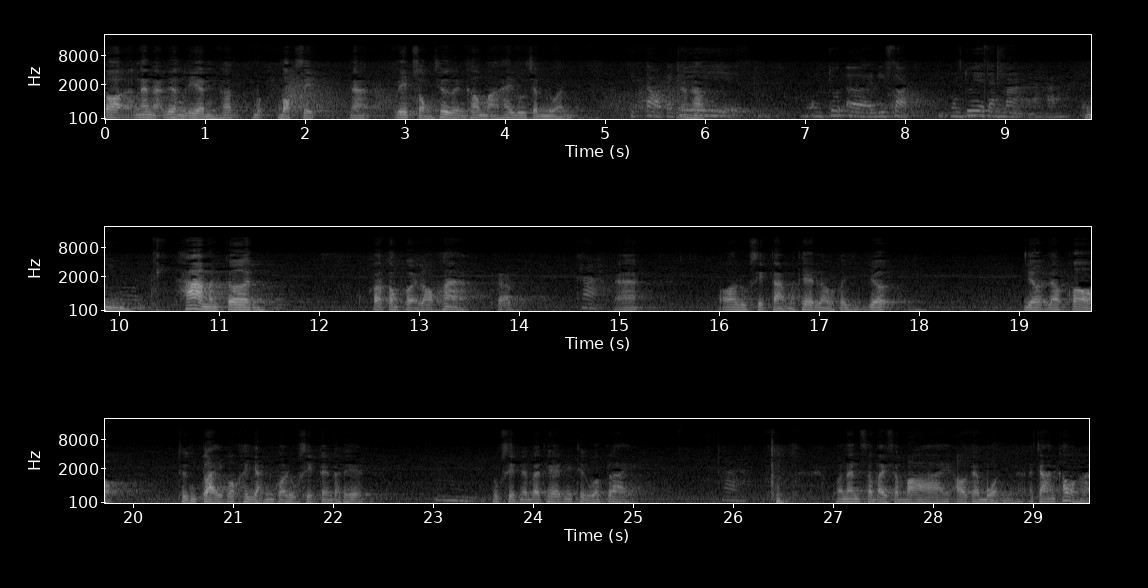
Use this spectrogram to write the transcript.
ก็นั่นแหะเรื่องเรียนครับบอกสิทธิ์นะรีบส่งชื่อกันเข้ามาให้รู้จำนวน ติดต่อไปที่นะครับฮวงจุ้ยเอ่อรีสอร์ทฮวงจุ้ยอาจารย์หมานะคะอืมที่นู่นถ้ามันเกิน ก็ต้องเปิดรอบห้าครับ ค่ะนะฮะเพราะลูกศิษย์ต่างประเทศเราก็เยอะ เยอะแล้วก็ถึงไกลก็ขยันกว่าลูกศิษย์ในประเทศอืมลูกศิษย์ในประเทศนี่ถือว่าใกล้ค่ะเพราะนั้นสบายๆ เอาแต่บ่นอาจารย์เข้าหา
